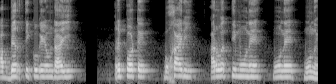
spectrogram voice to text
അഭ്യർത്ഥിക്കുകയുണ്ടായി. റിപ്പോർട്ട് ബുഖാരി അറുപത്തിമൂന്ന് മൂന്ന് മൂന്ന്.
